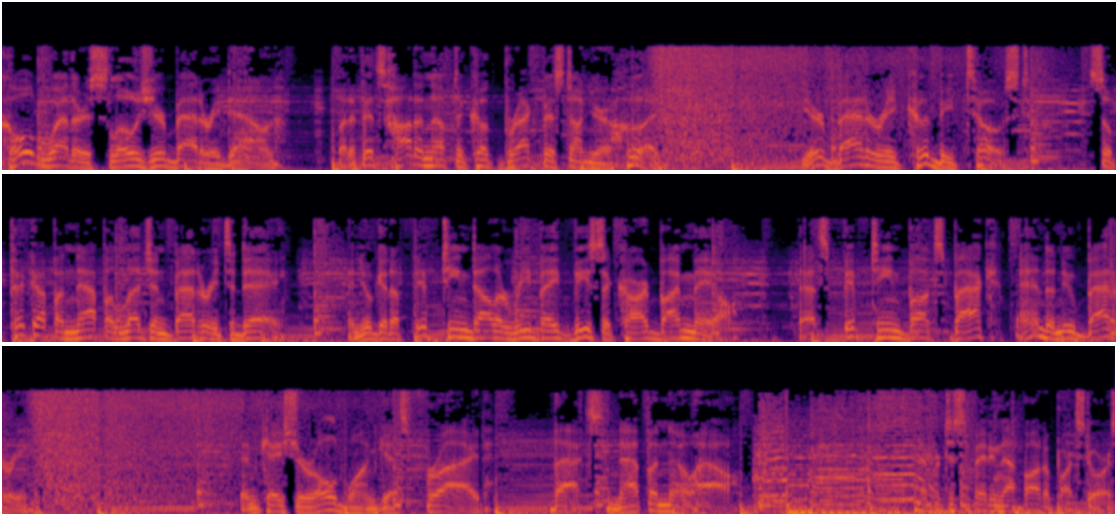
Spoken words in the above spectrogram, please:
Cold weather slows your battery down. But if it's hot enough to cook breakfast on your hood, your battery could be toast. So pick up a Napa Legend battery today, and you'll get a $15 rebate Visa card by mail. That's 15 bucks back and a new battery. In case your old one gets fried. That's Napa Know How. At participating Napa Auto Parts stores.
